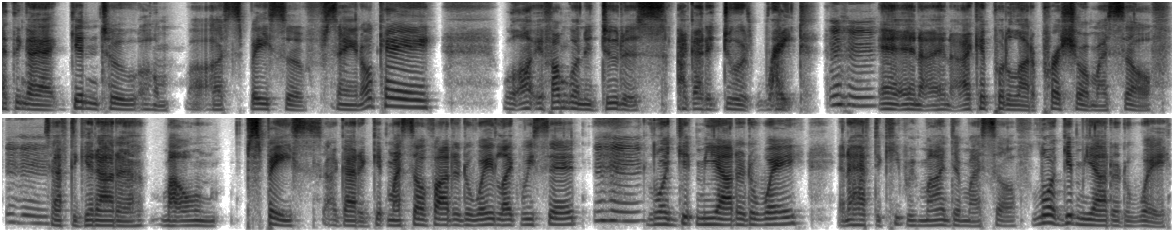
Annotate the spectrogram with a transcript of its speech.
I think I get into um, a, space of saying, okay, well, if I'm going to do this, I got to do it right. Mm-hmm. And, and, I- and I could put a lot of pressure on myself. Mm-hmm. So I have to get out of my own space. I got to get myself out of the way, like we said. Mm-hmm. Lord, get me out of the way. And I have to keep reminding myself, Lord, get me out of the way.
